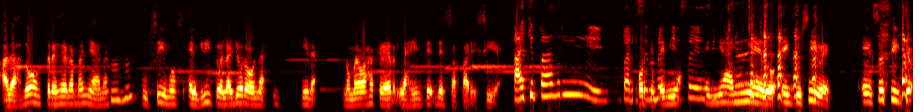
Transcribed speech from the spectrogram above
a las 2, 3 de la mañana, pusimos el grito de la llorona. mira, no me vas a creer, la gente desaparecía. ¡Ay, qué padre! Porque tenía, tenía miedo. Inclusive, ese sitio,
